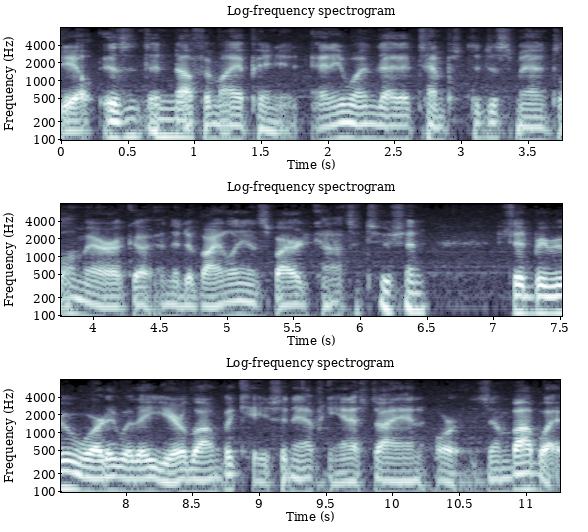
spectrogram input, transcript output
Jail isn't enough, in my opinion. Anyone that attempts to dismantle America and the divinely inspired Constitution should be rewarded with a year long vacation in Afghanistan or Zimbabwe.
